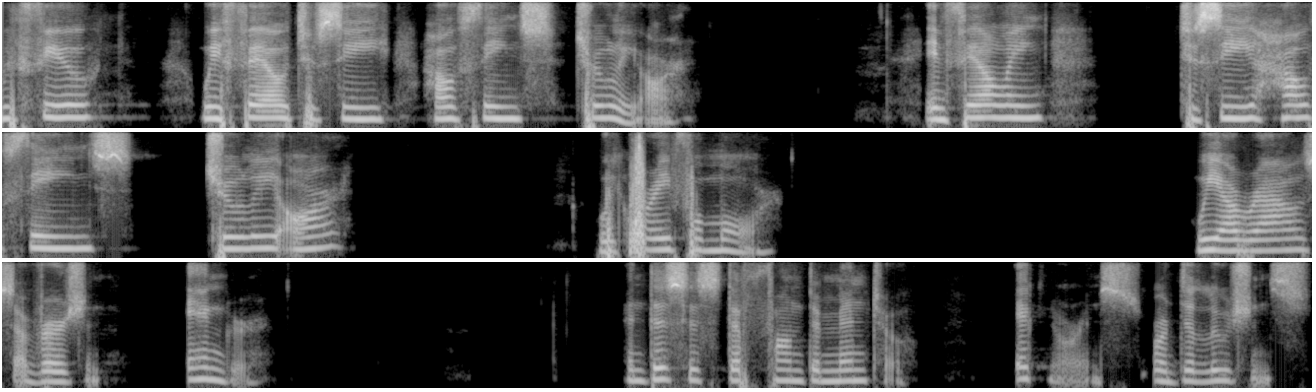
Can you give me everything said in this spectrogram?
We feel we fail to see how things truly are. In failing to see how things truly are, we crave for more. We arouse aversion, anger. And this is the fundamental ignorance or delusions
